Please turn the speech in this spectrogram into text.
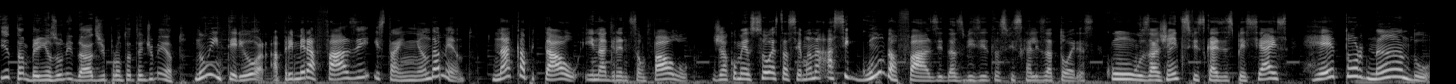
e também as unidades de pronto atendimento. No interior, a primeira fase está em andamento. Na capital e na Grande São Paulo, já começou esta semana a segunda fase das visitas fiscalizatórias, com os agentes fiscais especiais retornando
